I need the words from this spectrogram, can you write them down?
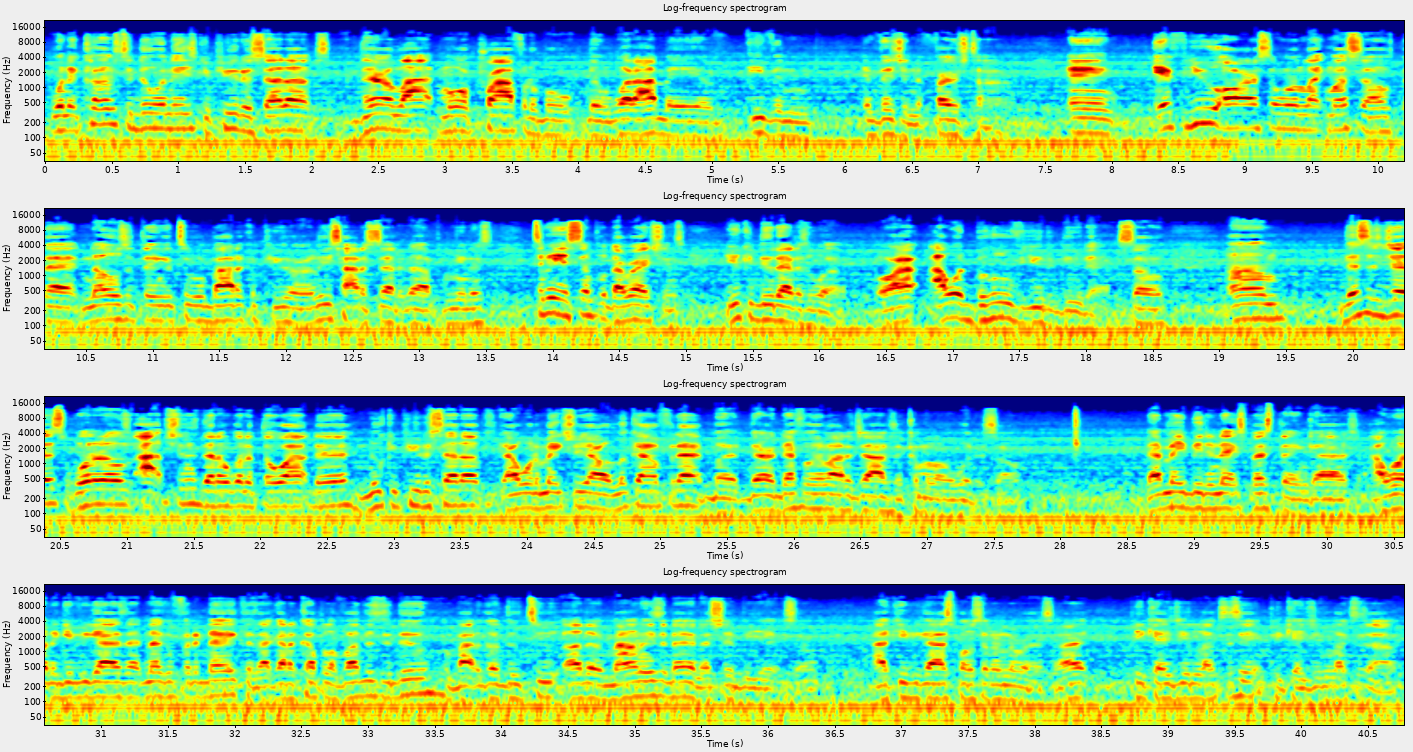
when it comes to doing these computer setups, they're a lot more profitable than what I may have even envisioned the first time. And if you are someone like myself that knows a thing or two about a computer, or at least how to set it up, I mean, it's, to me, it's simple directions. You can do that as well, or I, I would behoove you to do that. So, um, this is just one of those options that I'm gonna throw out there. New computer setups. Y'all wanna make sure y'all look out for that, but there are definitely a lot of jobs that come along with it. So that may be the next best thing, guys. I want to give you guys that nugget for the day because I got a couple of others to do. I'm about to go do two other mountings today, and that should be it. So I'll keep you guys posted on the rest, all right? PKG Deluxe is here. PKG Deluxe is out.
